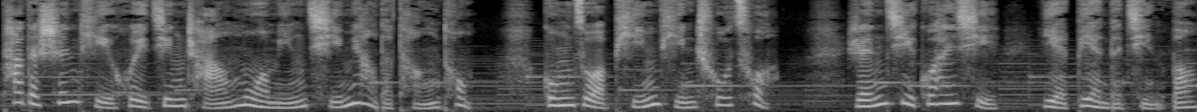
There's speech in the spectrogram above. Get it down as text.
他的身体会经常莫名其妙的疼痛，工作频频出错，人际关系也变得紧绷。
